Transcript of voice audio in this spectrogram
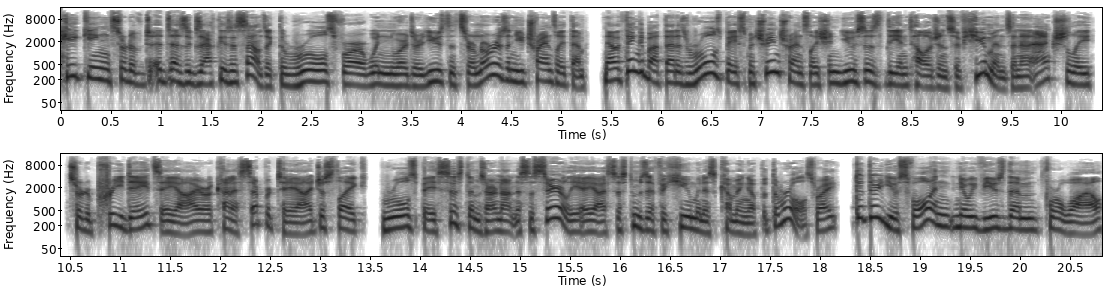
taking sort of as exactly as it sounds, like the rules for when words are used in certain orders and you translate them. Now, the thing about that is rules based machine translation uses the intelligence of humans and it actually sort of predates AI or kind of separate to AI, just like rules based systems are not necessarily AI systems if a human is coming up with the rules, right? That they're useful and, you know, we've used them for a while.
